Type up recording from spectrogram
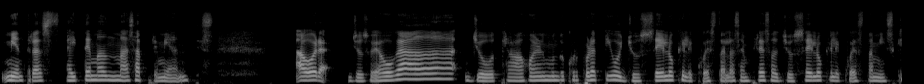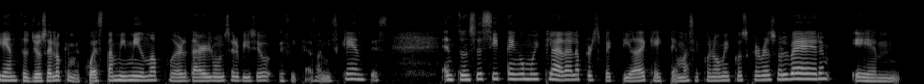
mientras hay temas más apremiantes. Ahora, yo soy abogada, yo trabajo en el mundo corporativo, yo sé lo que le cuesta a las empresas, yo sé lo que le cuesta a mis clientes, yo sé lo que me cuesta a mí misma poder darle un servicio eficaz a mis clientes. Entonces sí tengo muy clara la perspectiva de que hay temas económicos que resolver. Em,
